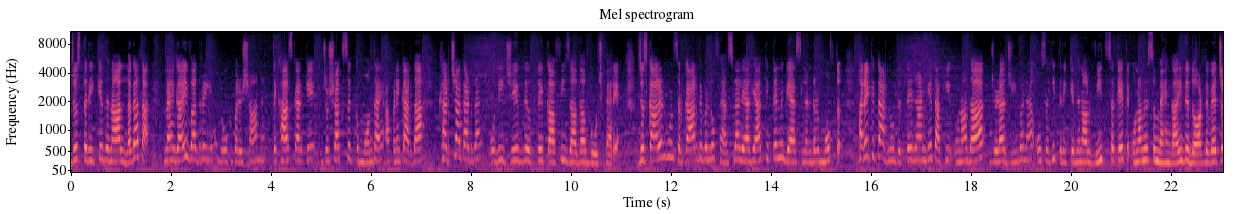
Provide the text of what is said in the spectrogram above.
ਜਿਸ ਤਰੀਕੇ ਦੇ ਨਾਲ ਲਗਾਤਾਰ ਮਹਿੰਗਾਈ ਵੱਧ ਰਹੀ ਹੈ, ਲੋਕ ਪਰੇਸ਼ਾਨ ਹੈ ਤੇ ਖਾਸ ਕਰਕੇ ਜੋ ਸ਼ਖਸ ਕਮਾਉਂਦਾ ਹੈ, ਆਪਣੇ ਘਰ ਦਾ ਖਰਚਾ ਕੱਢਦਾ ਹੈ, ਉਹਦੀ ਜੇਬ ਦੇ ਉੱਤੇ ਕਾਫੀ ਜ਼ਿਆਦਾ ਬੋਝ ਪੈ ਰਿਹਾ ਜਿਸ ਕਾਰਨ ਹੁਣ ਸਰਕਾਰ ਦੇ ਵੱਲੋਂ ਫੈਸਲਾ ਲਿਆ ਗਿਆ ਕਿ ਤਿੰਨ ਗੈਸ ਸਿਲੰਡਰ ਮੁਫਤ ਹਰ ਇੱਕ ਘਰ ਨੂੰ ਦਿੱਤੇ ਜਾਣਗੇ ਤਾਂ ਕਿ ਉਹਨਾਂ ਦਾ ਜਿਹੜਾ ਜੀਵਨ ਹੈ, ਉਹ ਸਹੀ ਤਰੀਕੇ ਦੇ ਨਾਲ ਬੀਤ ਸਕੇ ਤੇ ਉਹਨਾਂ ਨੂੰ ਇਸ ਮਹਿੰਗਾਈ ਦੇ ਦੌਰ ਦੇ ਵਿੱਚ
